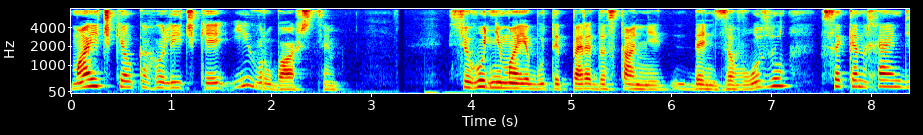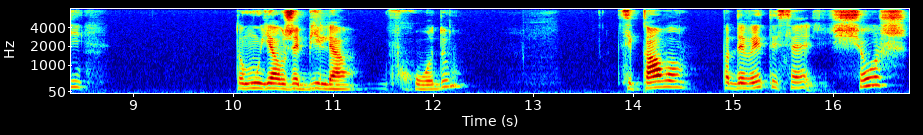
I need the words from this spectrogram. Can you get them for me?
маєчки алкоголічки і в рубашці. Сьогодні має бути передостанній день завозу в секонд-хенді, тому я вже біля входу. Цікаво подивитися, що ж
